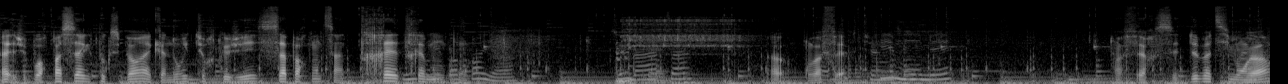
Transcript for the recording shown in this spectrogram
Ouais, je vais pouvoir passer à l'époque supérieure avec la nourriture que j'ai. Ça, par contre, c'est un très très bon point. Alors, on va faire, on va faire ces deux bâtiments là.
